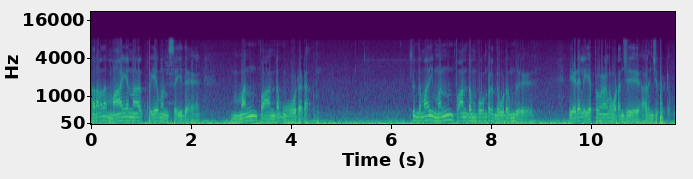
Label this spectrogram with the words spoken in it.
அதனால தான் மாயனார் குயவன் செய்த மண் பாண்டம் ஓடடா. ஸோ இந்த மாதிரி மண் பாண்டம் போன்ற இந்த உடம்பு இடையில எப்போ வேணாலும் உடஞ்சி அழிஞ்சு போயிடும்.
